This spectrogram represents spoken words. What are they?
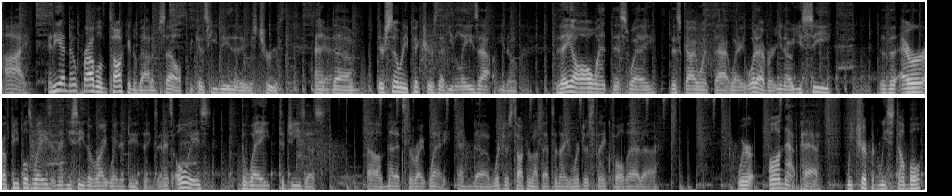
I, and he had no problem talking about himself because he knew that it was truth. And Yeah. um, there's so many pictures that he lays out. You know, they all went this way. This guy went that way. Whatever. You know, you see the error of people's ways, and then you see the right way to do things. And it's always the way to Jesus um, that it's the right way. And uh, we're just talking about that tonight. We're just thankful that uh, we're on that path. We trip and we stumble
